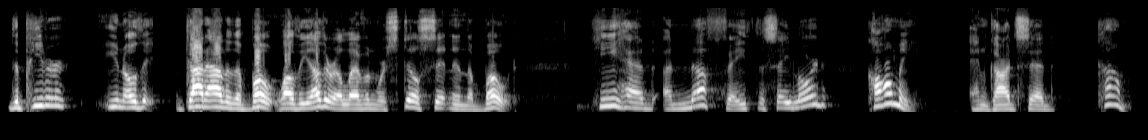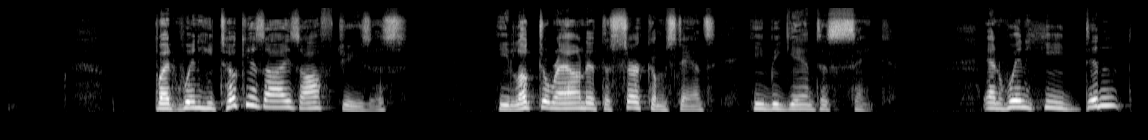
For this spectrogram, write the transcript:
The Peter, you know, that got out of the boat while the other 11 were still sitting in the boat. He had enough faith to say, Lord, call me. And God said, Come. But when he took his eyes off Jesus, he looked around at the circumstance, he began to sink. And when he didn't,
